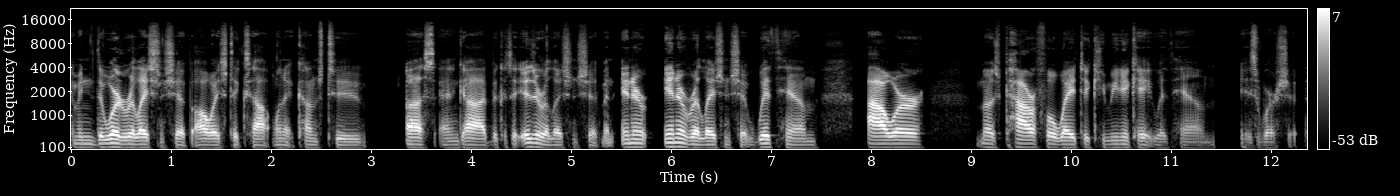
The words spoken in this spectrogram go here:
I mean the word relationship always sticks out when it comes to us and God because it is a relationship. an inner, inner relationship with him, our most powerful way to communicate with him is worship.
